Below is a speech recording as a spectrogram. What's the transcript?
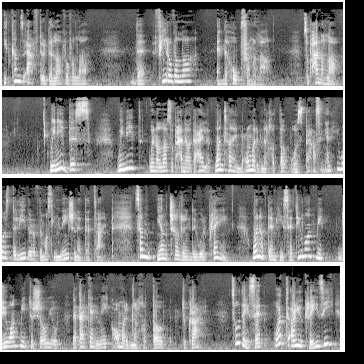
it comes after the love of Allah the fear of Allah and the hope from Allah. Subhanallah. We need this. We need when Allah subhanahu wa ta'ala, one time Umar ibn al-Khattab was passing and he was the leader of the Muslim nation at that time. Some young children, they were playing. One of them, he said, do you want me, do you want me to show you that I can make Umar ibn al-Khattab to cry? So they said, what, are you crazy?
